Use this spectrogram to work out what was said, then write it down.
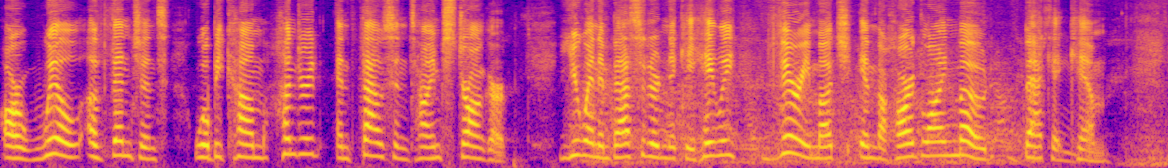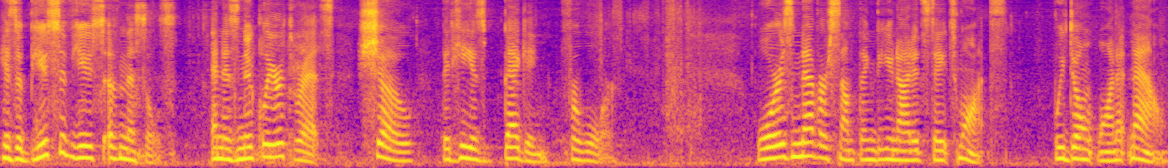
our will of vengeance will become hundred and thousand times stronger. UN Ambassador Nikki Haley very much in the hardline mode back at Kim. His abusive use of missiles and his nuclear threats show that he is begging for war. War is never something the United States wants. We don't want it now.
